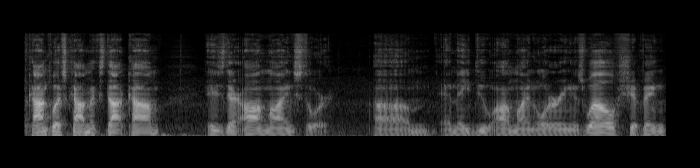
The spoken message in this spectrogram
conquestcomics.com is their online store. Um, and they do online ordering as well, shipping.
